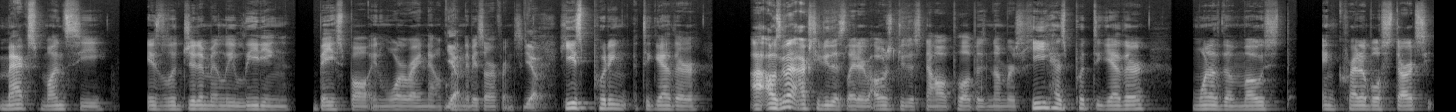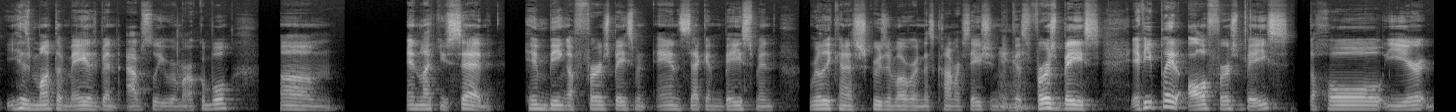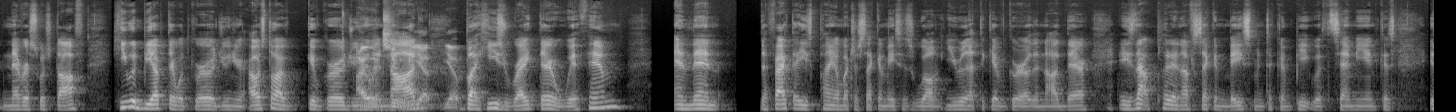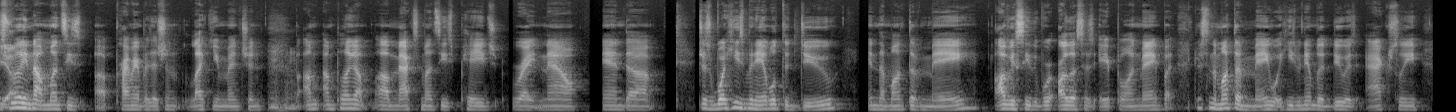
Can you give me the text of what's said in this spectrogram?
Max Muncy is legitimately leading baseball in war right now, according Yep. to Baseball Reference. Yep. He's putting together. I, I was gonna actually do this later, but I'll just do this now. I'll pull up his numbers. He has put together one of the most incredible starts. His month of May has been absolutely remarkable. Um, and like you said, him being a first baseman and second baseman really kind of screws him over in this conversation because first base, if he played all first base the whole year, never switched off, he would be up there with Guerrero Jr. I would still have give Guerrero Jr. The too. nod, Yep. Yep. but he's right there with him. And then the fact that he's playing a bunch of second base as well, you really have to give Guerrero the nod there. And he's not played enough second baseman to compete with Semien because it's Yeah. really not Muncy's uh, primary position, like you mentioned. Mhm. I'm, I'm pulling up uh, Max Muncy's page right now, and uh, just what he's been able to do in the month of May. Obviously, we're, our list is April and May, but just in the month of May, what he's been able to do is actually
